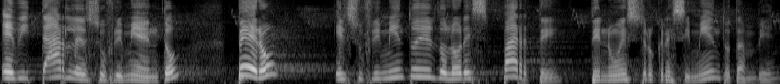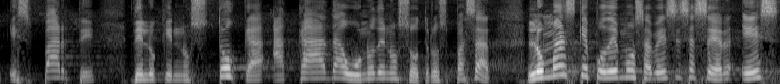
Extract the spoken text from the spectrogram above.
evitarle el sufrimiento, pero el sufrimiento y el dolor es parte de nuestro crecimiento también, es parte de lo que nos toca a cada uno de nosotros pasar. Lo más que podemos a veces hacer es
